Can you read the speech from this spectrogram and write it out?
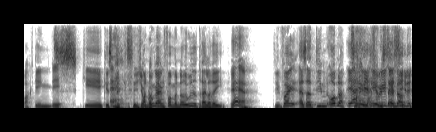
fucking Det- det skæggeste. sjovt Og nogle gange får man noget ud af drilleri. Ja, ja. De, fuck, altså, din åbner Ja, til at stand-up, sige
